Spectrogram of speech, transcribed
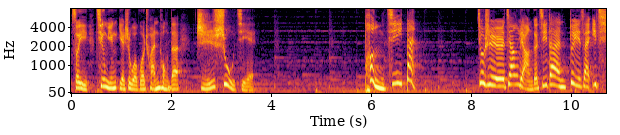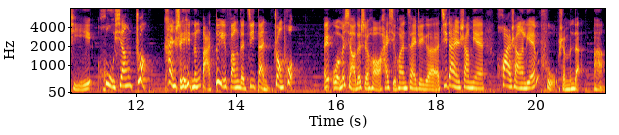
所以，清明也是我国传统的植树节。碰鸡蛋，就是将两个鸡蛋对在一起，互相撞，看谁能把对方的鸡蛋撞破。哎，我们小的时候还喜欢在这个鸡蛋上面画上脸谱什么的啊，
